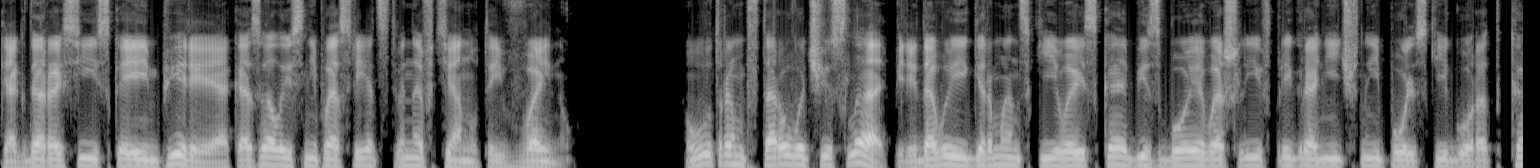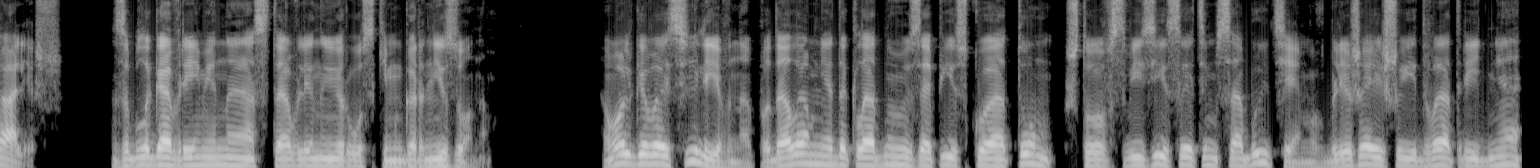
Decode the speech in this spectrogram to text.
когда Российская империя оказалась непосредственно втянутой в войну. Утром 2 числа передовые германские войска без боя вошли в приграничный польский город Калиш, заблаговременно оставленные русским гарнизоном. Ольга Васильевна подала мне докладную записку о том, что в связи с этим событием в ближайшие 2-3 дня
